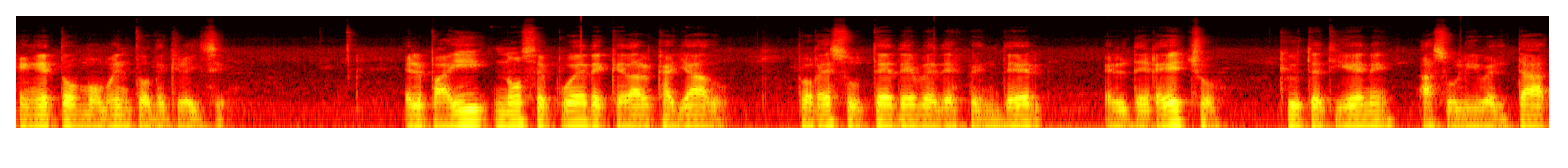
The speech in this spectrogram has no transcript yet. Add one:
en estos momentos de crisis. El país no se puede quedar callado, por eso usted debe defender el derecho que usted tiene a su libertad,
